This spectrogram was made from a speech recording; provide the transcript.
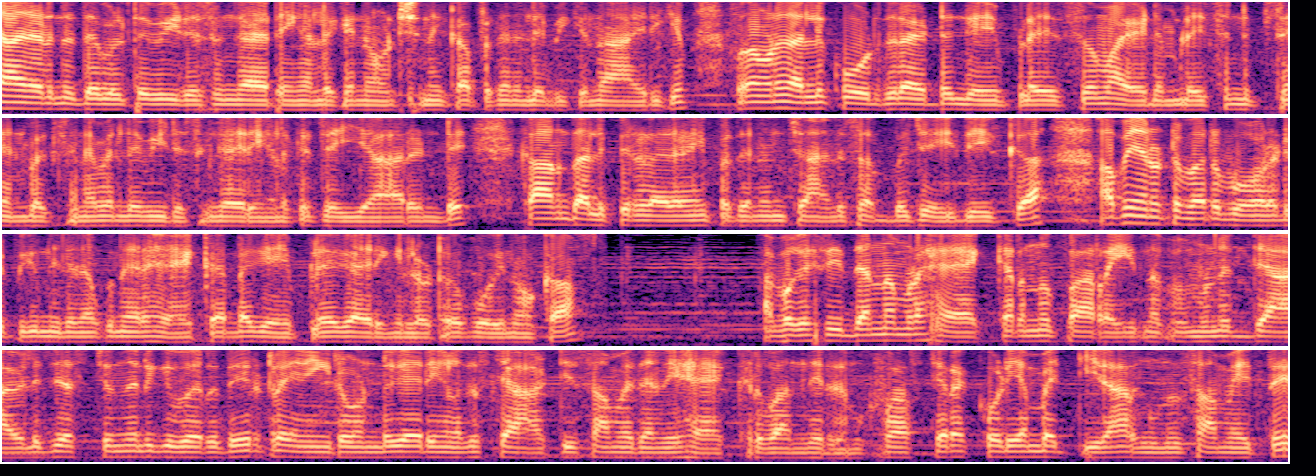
ഞാനിടുന്ന ഇതേപോലത്തെ വീഡിയോസും കാര്യങ്ങളിലൊക്കെ നോട്ട്സ് നിങ്ങൾക്ക് അപ്പോൾ തന്നെ ലഭിക്കുന്നതായിരിക്കും. അപ്പോൾ നമ്മുടെ ചാനൽ കൂടുതലായിട്ടും ഗെയിം പ്ലേസും ഹൈഡൻ പ്ലേസും ടിപ്സ് ആൻഡ് ബക്സിനെ വല്ല വീഡിയോസും കാര്യങ്ങളൊക്കെ ചെയ്യാറുണ്ട്. കാണാൻ താല്പര്യമുള്ളവരാണെങ്കിൽ ഇപ്പോൾ തന്നെ ചാനൽ സബ് ചെയ്തേക്കുക. അപ്പോൾ ഞാൻ ഒട്ടും ബോർ അടിപ്പിക്കുന്നില്ല. നമുക്ക് നേരെ ഹാക്കറിന്റെ ഗെയിം പ്ലേ കാര്യങ്ങളിലോട്ടൊക്കെ പോയി നോക്കാം. അപ്പോൾ ഗൈസ് ഇതാണ് നമ്മുടെ ഹാക്കർ എന്ന് പറയുന്നത്. അപ്പോൾ നമ്മൾ രാവിലെ ജസ്റ്റ് ഒന്ന് വെറുതെ ഒരു ട്രെയിനിങ് ഗ്രൗണ്ട് കാര്യങ്ങളൊക്കെ സ്റ്റാർട്ട് ചെയ്ത സമയത്താണ് ഈ ഹാക്കർ വന്നിരുന്നത്. നമുക്ക് ഫസ്റ്റ് റെക്കോർഡ് ചെയ്യാൻ പറ്റിയില്ല. ഇറങ്ങുന്ന സമയത്ത്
